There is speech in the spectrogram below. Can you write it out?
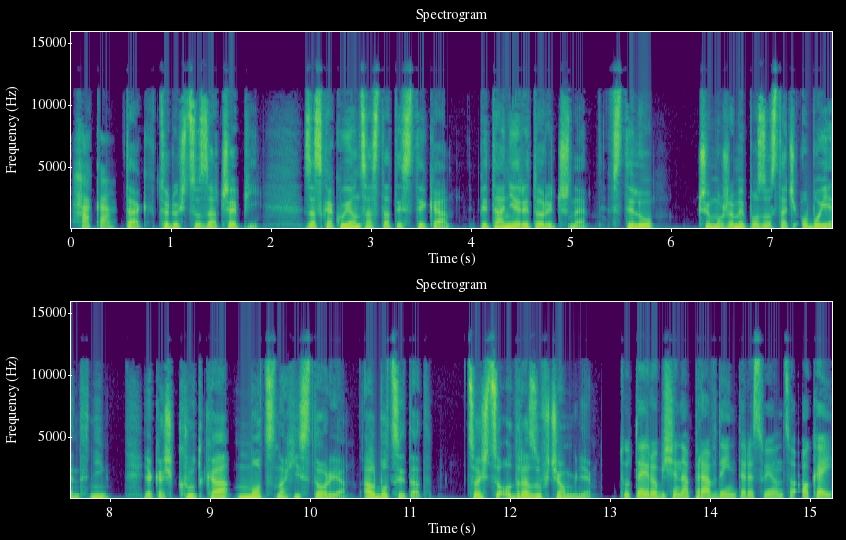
Haka. Tak, czegoś, co zaczepi. Zaskakująca statystyka. Pytanie retoryczne. W stylu, czy możemy pozostać obojętni? Jakaś krótka, mocna historia. Albo cytat. Coś, co od razu wciągnie. Tutaj robi się naprawdę interesująco. Okej,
